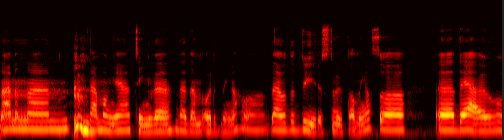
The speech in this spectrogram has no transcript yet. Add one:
Nei, men ehm, det er mange ting ved, ved den ordninga. Og det er jo det dyreste ved utdanninga. Så eh, det er jo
